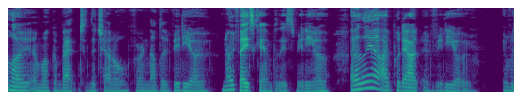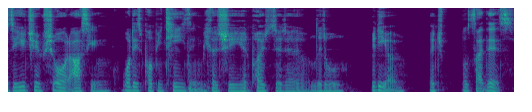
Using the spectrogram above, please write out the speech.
Hello and welcome back to the channel for another video. No face cam for this video. Earlier I put out a video. It was a YouTube short asking what is Poppy teasing because she had posted a little video which looks like this.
